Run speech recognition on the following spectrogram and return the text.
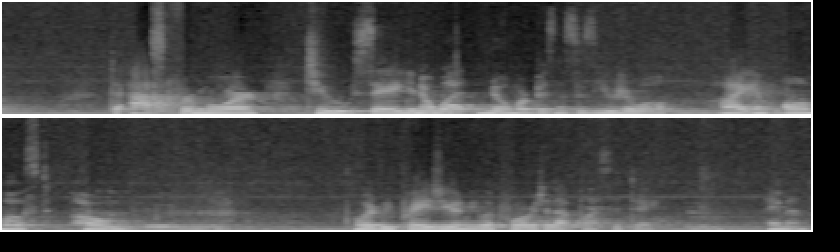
to ask for more, to say, you know what, no more business as usual. I am almost home. Lord, we praise you and we look forward to that blessed day. Amen.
